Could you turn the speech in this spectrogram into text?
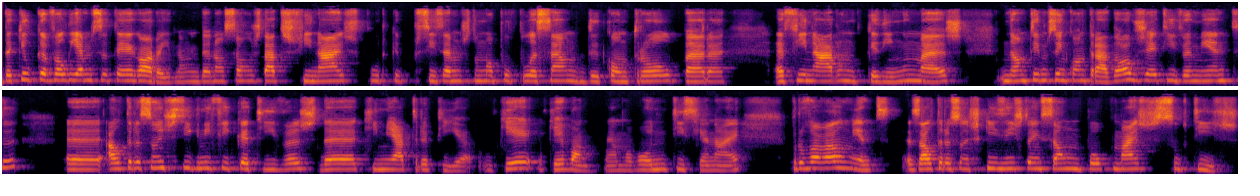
daquilo que avaliamos até agora e não, ainda não são os dados finais porque precisamos de uma população de controle para afinar um bocadinho mas não temos encontrado objetivamente uh, alterações significativas da quimioterapia, o que, é, o que é bom, é uma boa notícia, não é? Provavelmente as alterações que existem são um pouco mais subtis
